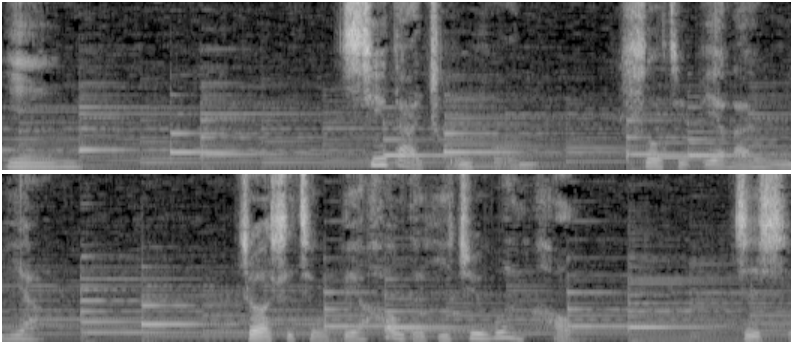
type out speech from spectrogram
一，期待重逢，说句别来无恙。这是久别后的一句问候，只是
